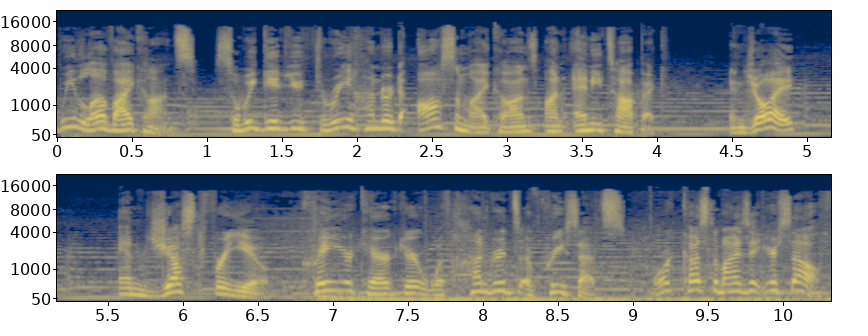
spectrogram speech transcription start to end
We love icons, so we give you 300 awesome icons on any topic. Enjoy! And just for you, create your character with hundreds of presets or customize it yourself.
